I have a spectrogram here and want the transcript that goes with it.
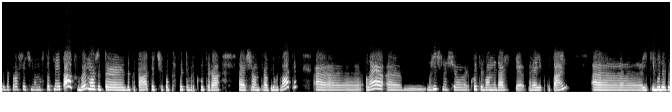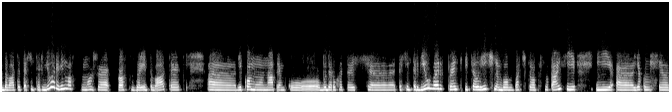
запрошують на наступний етап, ви можете запитати чи попросити в рекрутера, е, що вам треба підготувати. Е, Але е, логічно, що рекрутер вам не дасть перелік питань. Е, які буде задавати техінтерв'юер, він вас може просто зорієнтувати, е, в якому напрямку буде рухатись е, техінтерв'юер. В принципі, це логічно, бо ви бачите опис вакансії, і якось в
